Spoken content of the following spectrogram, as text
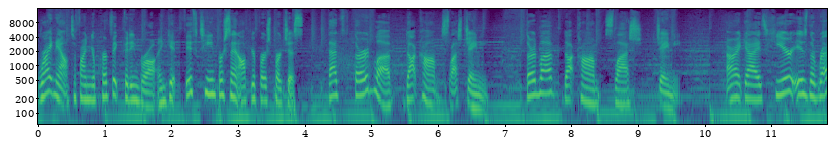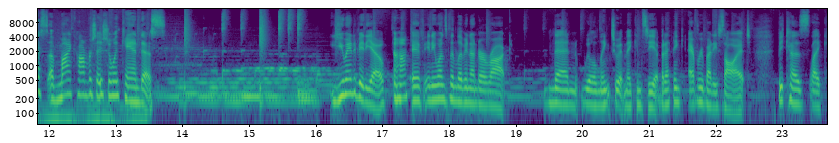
right now to find your perfect fitting bra and get 15% off your first purchase. That's thirdlove.com slash Jamie. thirdlove.com slash Jamie. All right, guys, here is the rest of my conversation with Candace. You made a video. Uh-huh. If anyone's been living under a rock, then we'll link to it and they can see it. But I think everybody saw it because, like,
